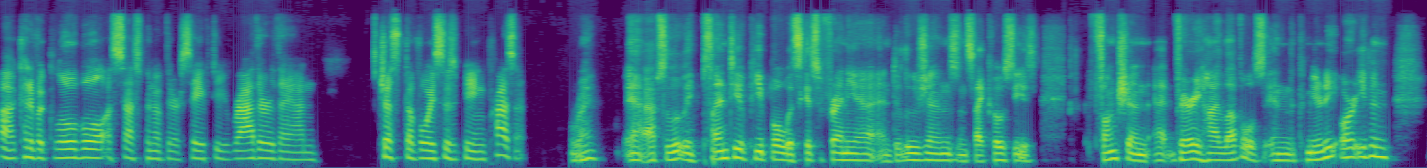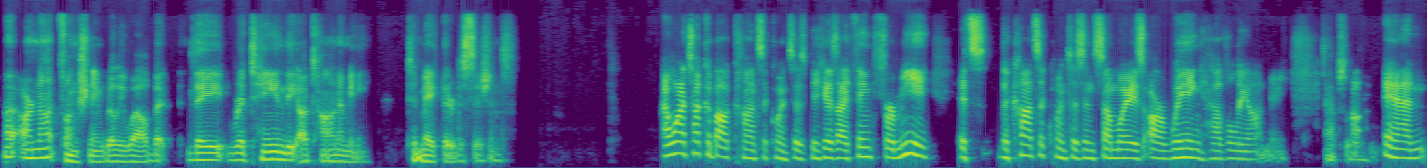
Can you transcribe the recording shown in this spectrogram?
uh, kind of a global assessment of their safety rather than just the voices being present. Right. Yeah, absolutely. Plenty of people with schizophrenia and delusions and psychoses function at very high levels in the community or even uh, are not functioning really well, but they retain the autonomy to make their decisions. I want to talk about consequences because I think for me, it's the consequences in some ways are weighing heavily on me. Absolutely. Uh, and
